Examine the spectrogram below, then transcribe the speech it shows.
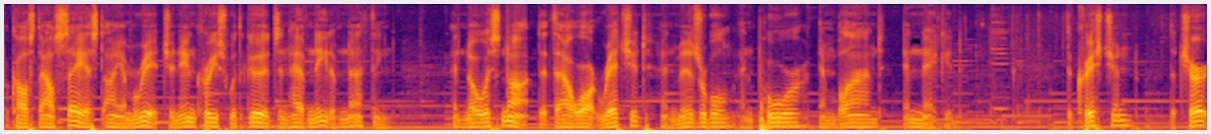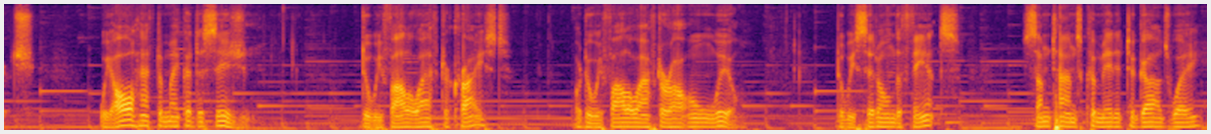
Because thou sayest, I am rich, and increase with goods, and have need of nothing, and knowest not that thou art wretched, and miserable, and poor, and blind, and naked. The Christian, the church, we all have to make a decision. Do we follow after Christ, or do we follow after our own will? Do we sit on the fence, sometimes committed to God's way,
